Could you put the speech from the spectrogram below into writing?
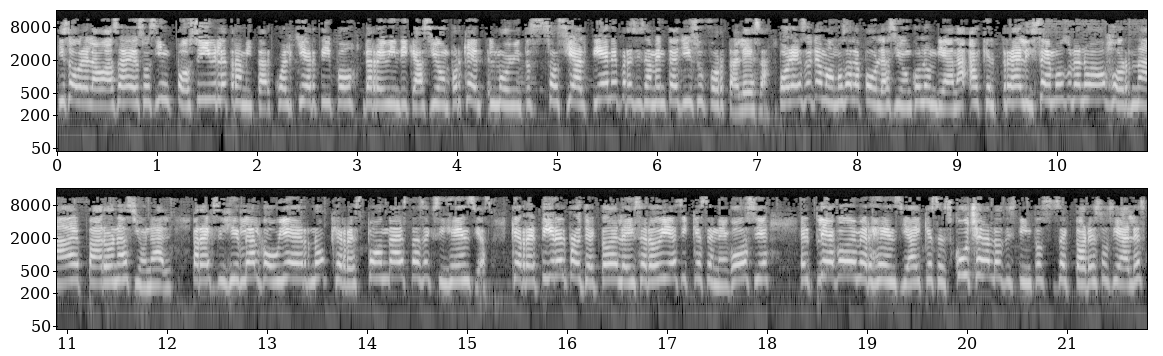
y sobre la base de eso es imposible tramitar cualquier tipo de reivindicación porque el movimiento social tiene precisamente allí su fortaleza. Por eso llamamos a la población colombiana a que realicemos una nueva jornada de paro nacional para exigirle al gobierno que responda a estas exigencias, que retire el proyecto de ley 010 y que se negocie el pliego de emergencia y que se escuchen a los distintos sectores sociales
